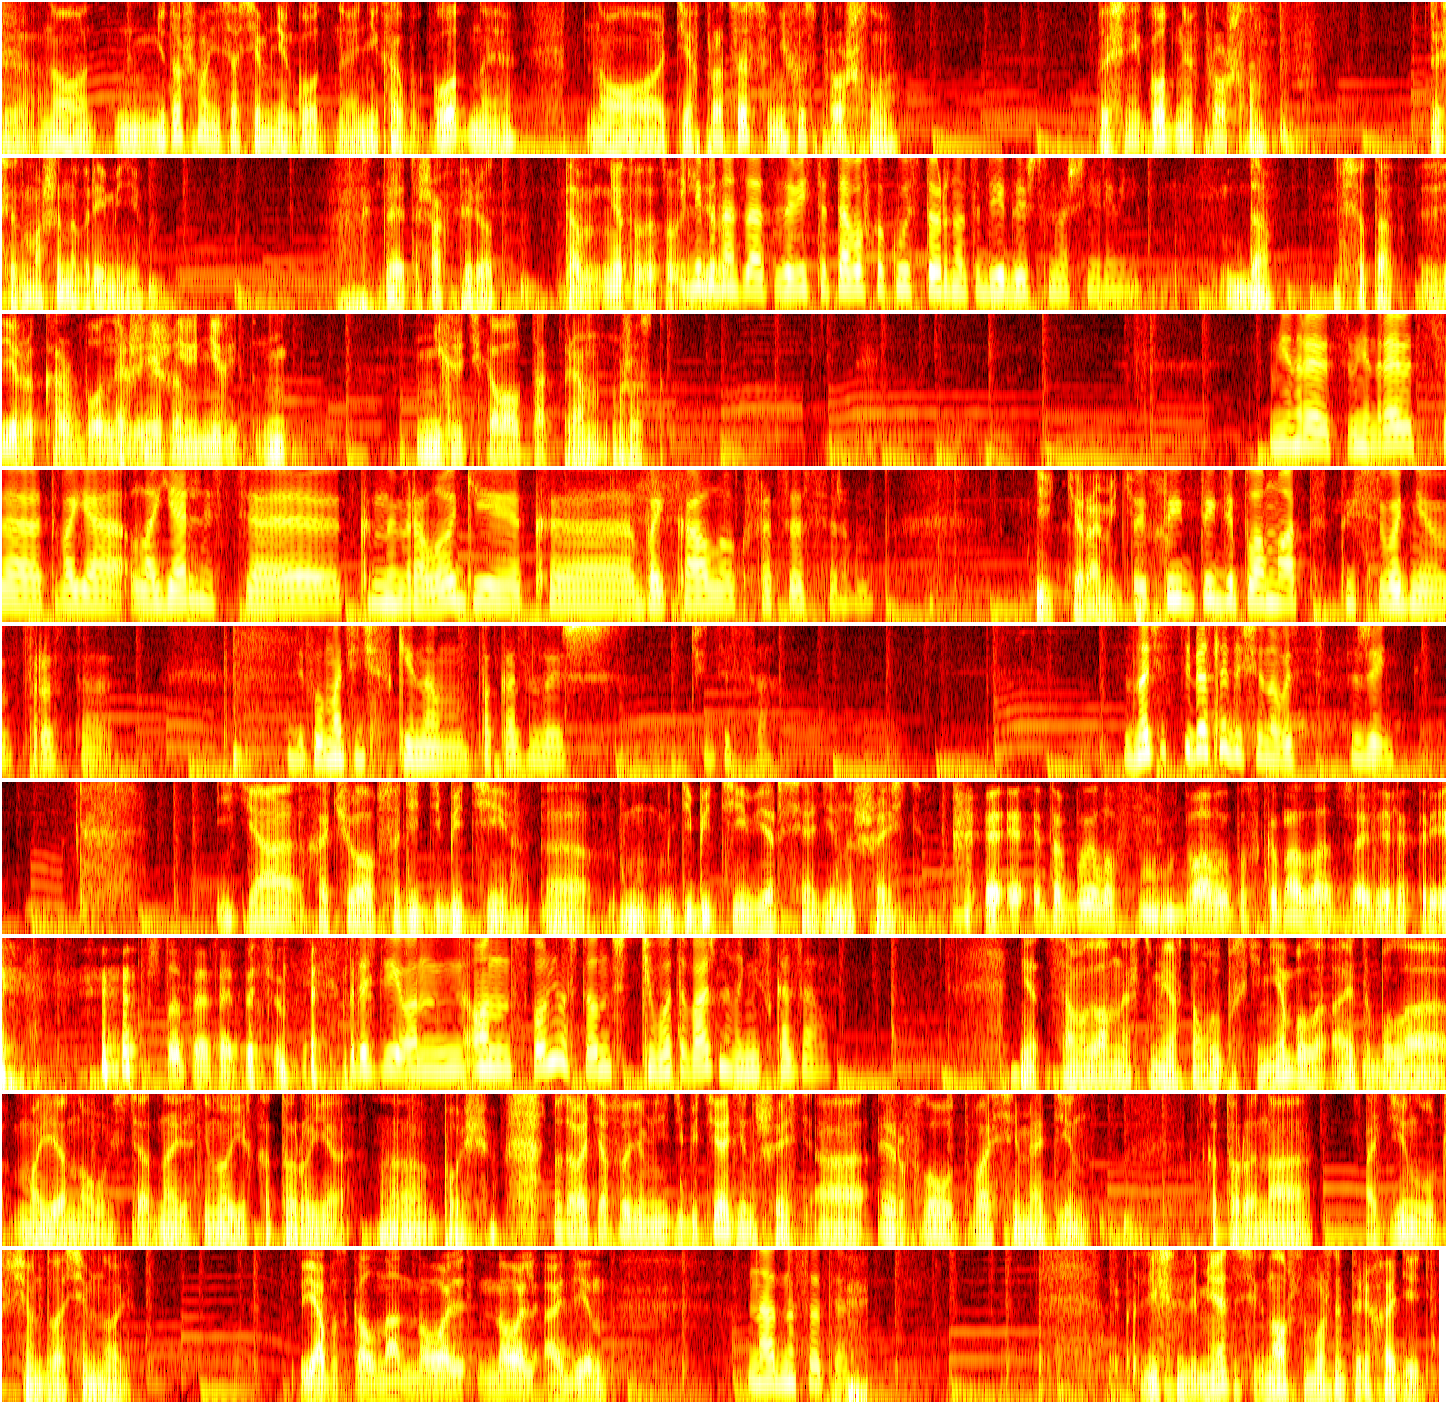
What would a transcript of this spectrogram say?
Да. Но не то, что они совсем негодные, они как бы годные, но техпроцесс у них из прошлого. То есть они годные в прошлом. То есть это машина времени. Да, это шаг вперед. Там нет вот этого Либо zero, назад, зависит от того, в какую сторону ты двигаешься на машине времени. Да, все так. zero carbon Так что я не, не- не- критиковал так прям жестко. Мне нравится, мне нравится твоя лояльность э, к нумерологии, к э, Байкалу, к процессорам. И То керамики. есть ты, ты дипломат, ты сегодня просто дипломатически нам показываешь чудеса. Значит, с тебя следующая новость, Жень. Я хочу обсудить DBT. э, DBT версия 1.6. Э, э, Это было в- два выпуска назад, Женя, или три. Что ты опять начинаешь? Подожди, он, он вспомнил, что он чего-то важного не сказал. Нет, самое главное, что меня в том выпуске не было, а это была моя новость, одна из немногих, которую я э, пощу. Но давайте обсудим не DBT 1.6, а Airflow 2.7.1, которая на 1 лучше, чем 2.7.0. Я бы сказал на 0,01. На одну сотую. Лично для меня это сигнал, что можно переходить.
